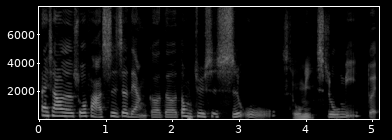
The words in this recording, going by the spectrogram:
代销的说法是这两个的栋距是十五十五米，十五米。对，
